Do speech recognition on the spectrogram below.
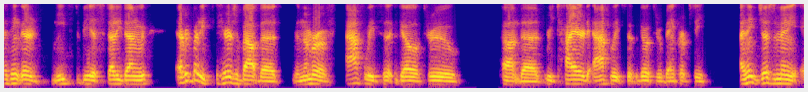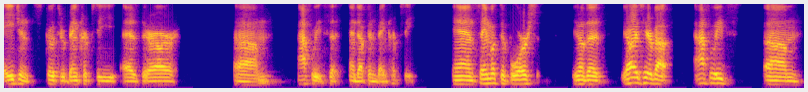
I think there needs to be a study done. Everybody hears about the the number of athletes that go through uh, the retired athletes that go through bankruptcy. I think just as many agents go through bankruptcy as there are um, athletes that end up in bankruptcy. And same with divorce. You know, the you always hear about athletes um,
